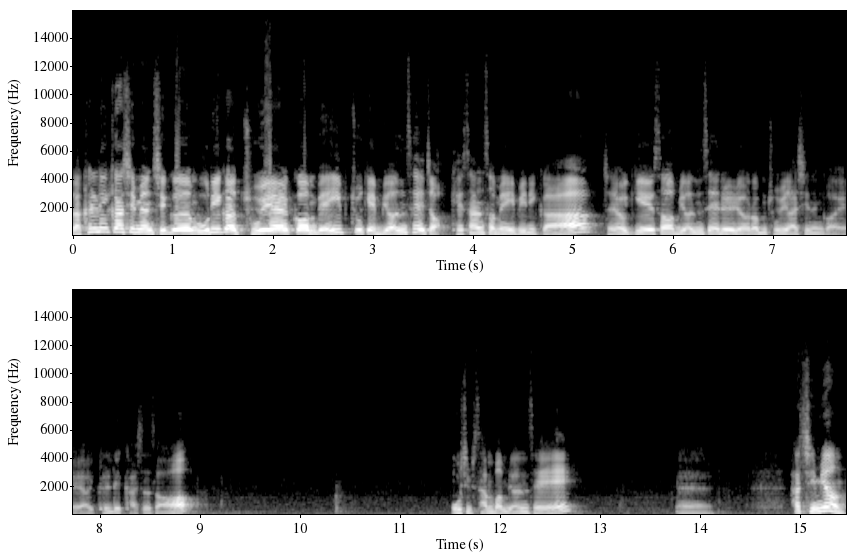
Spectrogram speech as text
자, 클릭하시면 지금 우리가 조회할 건 매입 쪽에 면세죠. 계산서 매입이니까. 자, 여기에서 면세를 여러분 조회하시는 거예요. 클릭하셔서. 53번 면세. 예. 하시면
